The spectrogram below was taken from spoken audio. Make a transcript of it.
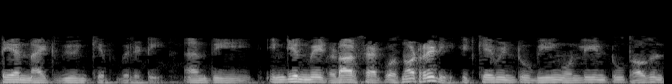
day and night viewing capability. And the Indian made radar sat was not ready. It came into being only in 2012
